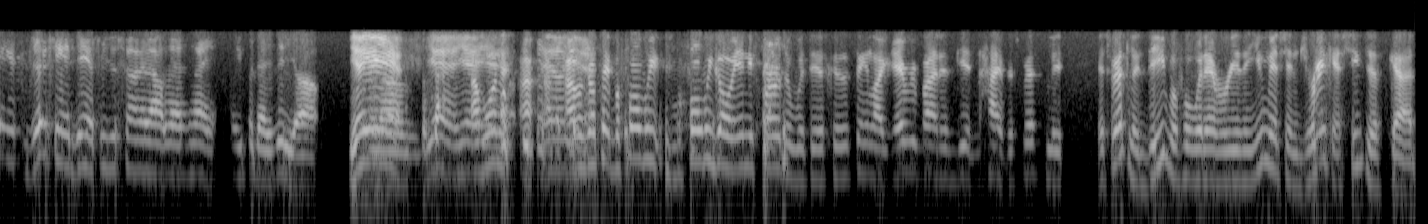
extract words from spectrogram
can't Drake can't dance. We just found it out last night when he put that video out. Yeah, yeah, yeah, Um, yeah, yeah. I want to. I, yeah. I was gonna say before we before we go any further with this, because it seems like everybody's getting hype, especially especially Diva for whatever reason. You mentioned Drake, and she just got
